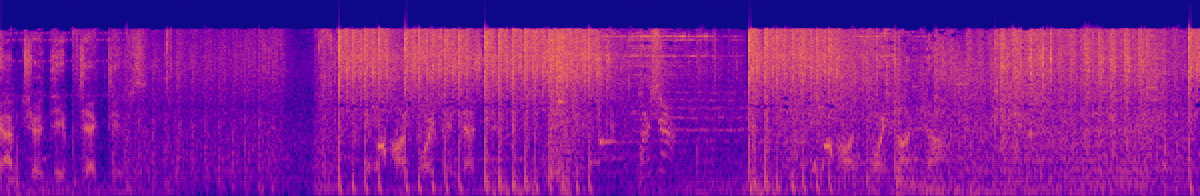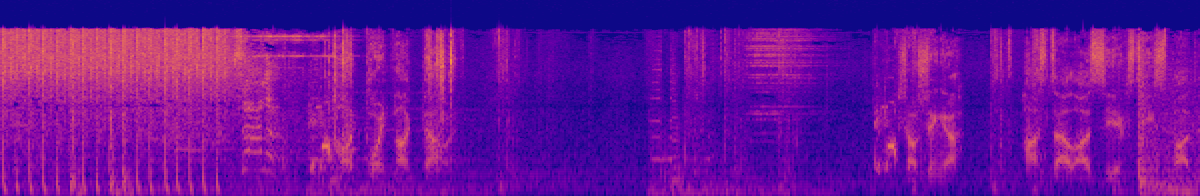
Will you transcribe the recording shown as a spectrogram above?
captured the objectives. Hardpoint contested. Hardpoint locked down. Hardpoint locked down. Shaoxinga, hostile RCXD spotted.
